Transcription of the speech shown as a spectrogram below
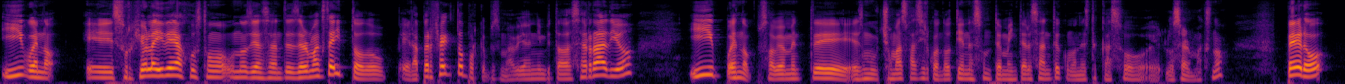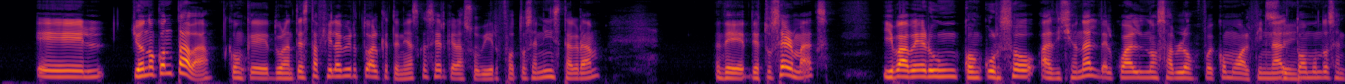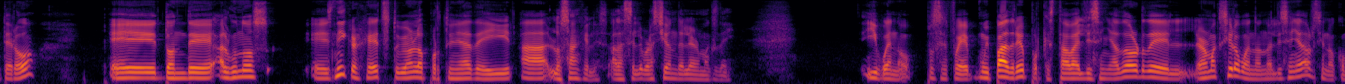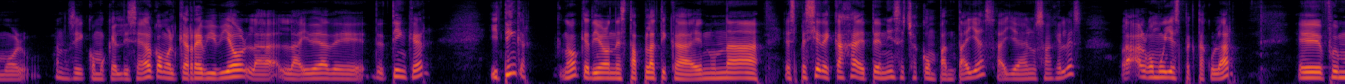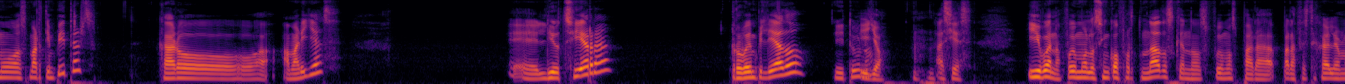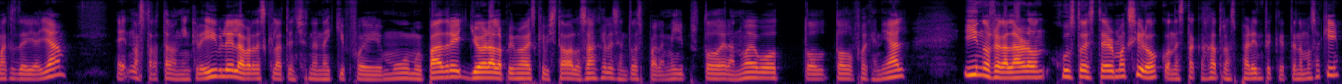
Y bueno, eh, surgió la idea justo unos días antes de Air Max Day. Todo era perfecto porque pues me habían invitado a hacer radio. Y bueno, pues obviamente es mucho más fácil cuando tienes un tema interesante, como en este caso eh, los Air Max, ¿no? Pero el- yo no contaba con que durante esta fila virtual que tenías que hacer, que era subir fotos en Instagram de, de tus Air Max, iba a haber un concurso adicional del cual nos habló. Fue como al final Sí. todo el mundo se enteró, eh, donde algunos eh, sneakerheads tuvieron la oportunidad de ir a Los Ángeles, a la celebración del Air Max Day. Y bueno, pues fue muy padre porque estaba el diseñador del Air Max Zero, bueno, no el diseñador, sino como, el- bueno, sí, como que el diseñador, como el que revivió la, la idea de, de Tinker. Y Tinker, ¿no? Que dieron esta plática en una especie de caja de tenis hecha con pantallas allá en Los Ángeles. Algo muy espectacular. Eh, fuimos Martin Peters, Caro Amarillas, eh, Liu Sierra, Rubén Piliado ¿Y tú? y no? yo. Así es. Y bueno, fuimos los cinco afortunados que nos fuimos para, para festejar el Air Max Day allá. Eh, nos trataron increíble, la verdad es que la atención de Nike fue muy, muy padre. Yo era la primera vez que visitaba Los Ángeles, entonces para mí pues, todo era nuevo, todo, todo fue genial. Y nos regalaron justo este Air Max Zero con esta caja transparente que tenemos aquí.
